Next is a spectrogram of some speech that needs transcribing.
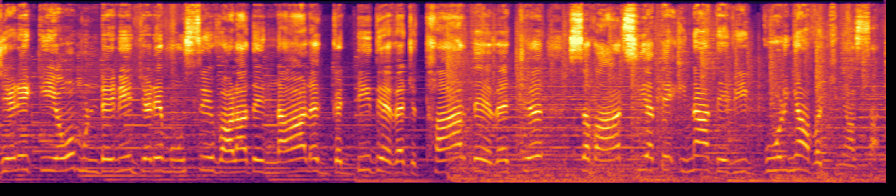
ਜਿਹੜੇ ਕਿ ਉਹ ਮੁੰਡੇ ਨੇ ਜਿਹੜੇ ਮੂਸੇਵਾਲਾ ਦੇ ਨਾਲ ਗੱਡੀ ਦੇ ਵਿੱਚ, ਥਾਰ ਦੇ ਵਿੱਚ ਸਵਾਰ ਸੀ ਅਤੇ ਇਹਨਾਂ ਦੇ ਵੀ ਗੋਲੀਆਂ ਵੱਜੀਆਂ ਸਨ।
